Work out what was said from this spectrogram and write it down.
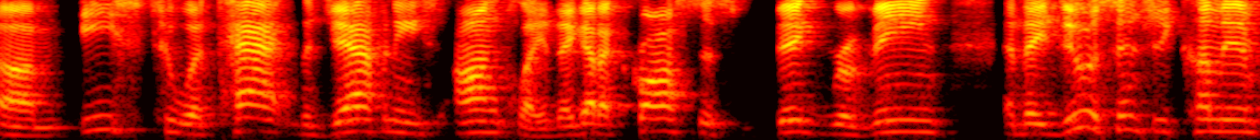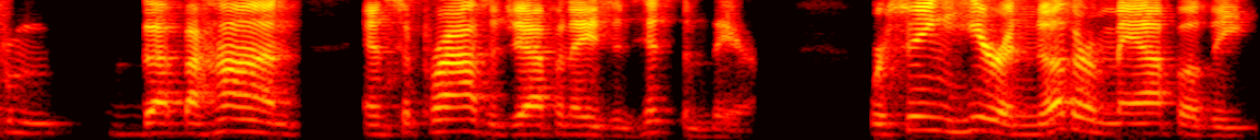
um, east to attack the Japanese enclave. They got to cross this big ravine, and they do essentially come in from that behind and surprise the Japanese and hit them there. We're seeing here another map of the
